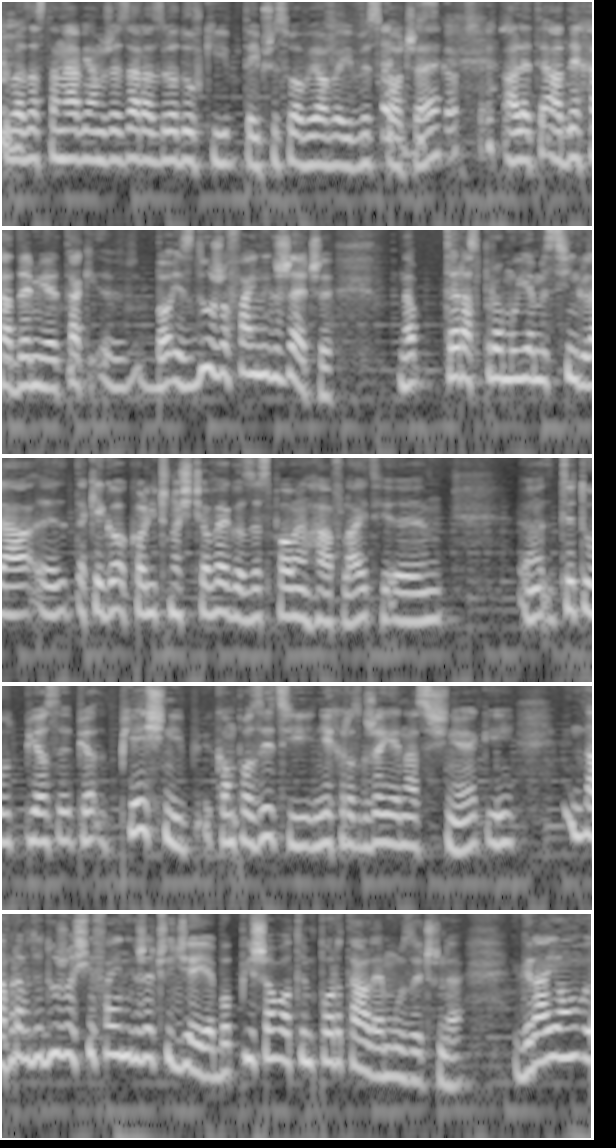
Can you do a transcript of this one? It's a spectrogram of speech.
chyba zastanawiam, że zaraz z lodówki tej przysłowiowej wyskoczę, ale te ADHD mnie tak, bo jest dużo fajnych rzeczy. No, teraz promujemy singla y, takiego okolicznościowego z zespołem Half-Light. Y, tytuł pieśni, kompozycji Niech rozgrzeje nas śnieg i naprawdę dużo się fajnych rzeczy dzieje, bo piszą o tym portale muzyczne, grają e,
